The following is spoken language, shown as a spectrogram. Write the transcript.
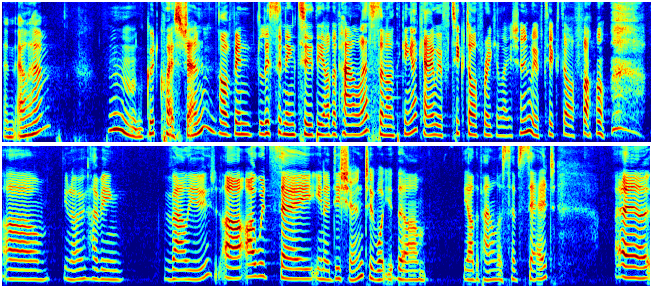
And Elham? Hmm, good question. I've been listening to the other panelists and I'm thinking, okay, we've ticked off regulation, we've ticked off um, you know, having value. Uh, I would say, in addition to what you, the, um, the other panelists have said, uh,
